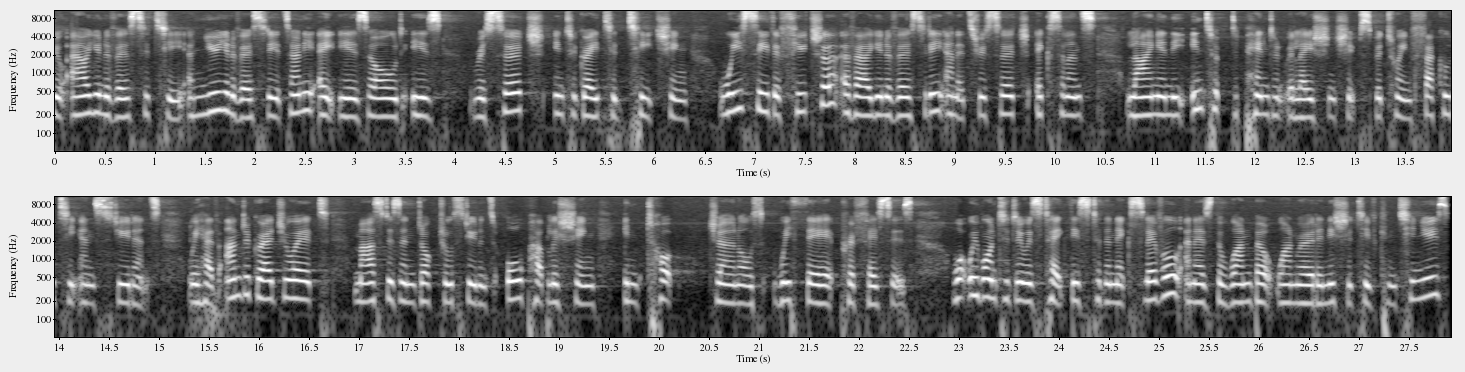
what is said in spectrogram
to our university, a new university, it's only eight years old, is research integrated teaching. We see the future of our university and its research excellence lying in the interdependent relationships between faculty and students. We have undergraduate, master's, and doctoral students all publishing in top journals with their professors. What we want to do is take this to the next level, and as the One Belt One Road initiative continues,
